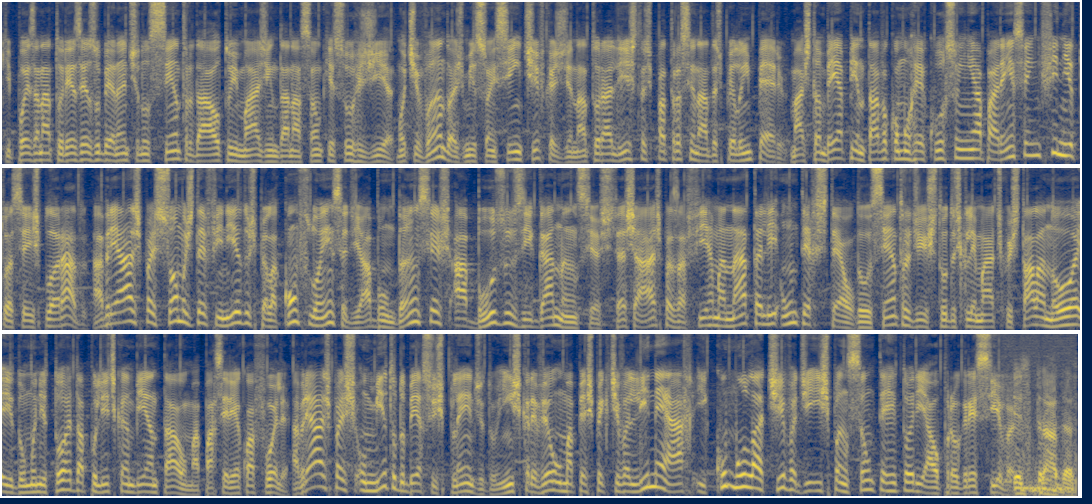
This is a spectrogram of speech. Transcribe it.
que pôs a natureza exuberante no centro da autoimagem da nação que surgia, motivando as missões científicas de naturalistas patrocinadas pelo Império, mas também a pintava como recurso em aparência infinito a ser explorado. Abre aspas, somos definidos pela confluência de abundâncias, abusos e ganâncias. Fecha aspas, afirma Nathalie Unterstel, do Centro de Estudos Climáticos Talanoa e do Monitor da Política Ambiental, uma parceria com a Folha. Abre aspas, o mito do berço esplêndido inscreveu uma perspectiva linear e cumulativa de expansão territorial progressiva. Estradas,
